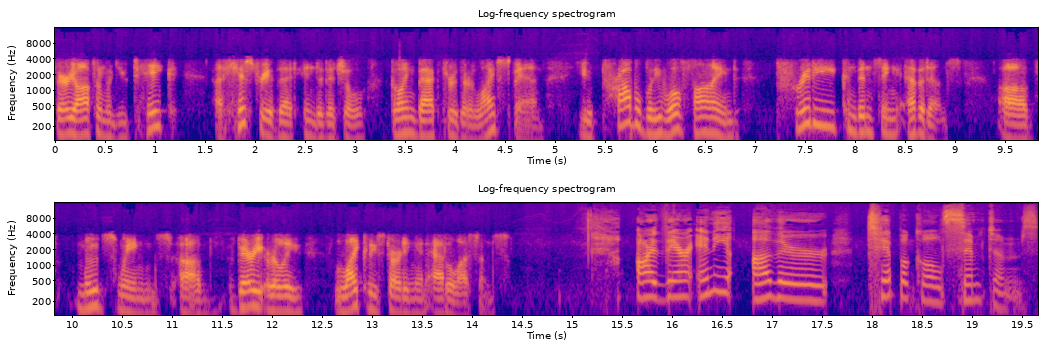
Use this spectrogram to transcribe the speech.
Very often, when you take a history of that individual going back through their lifespan, you probably will find pretty convincing evidence of mood swings uh, very early, likely starting in adolescence. Are there any other typical symptoms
